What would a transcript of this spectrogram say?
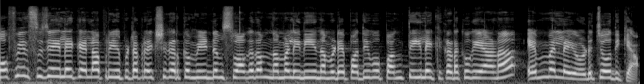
കോഫി സുജയിലേക്ക് എല്ലാ പ്രിയപ്പെട്ട പ്രേക്ഷകർക്കും വീണ്ടും സ്വാഗതം. നമ്മൾ ഇനി നമ്മുടെ പതിവ് പങ്ക്തിയിലേക്ക് കടക്കുകയാണ്. എം എൽ എയോട് ചോദിക്കാം.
